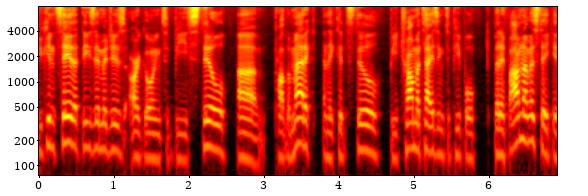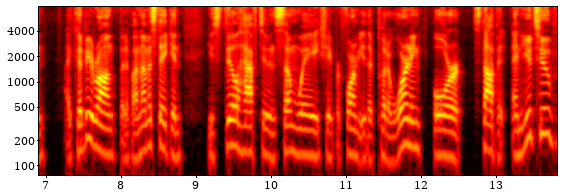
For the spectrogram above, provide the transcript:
you can say that these images are going to be still um, problematic and they could still be traumatizing to people. But if I'm not mistaken, I could be wrong, but if I'm not mistaken, you still have to, in some way, shape, or form, either put a warning or stop it. And YouTube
